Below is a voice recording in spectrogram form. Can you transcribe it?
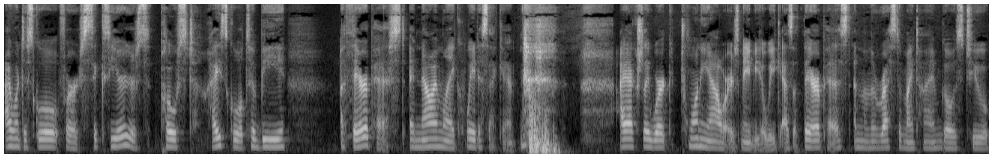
I went to school for six years post high school to be a therapist. And now I'm like, wait a second. I actually work 20 hours maybe a week as a therapist. And then the rest of my time goes to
